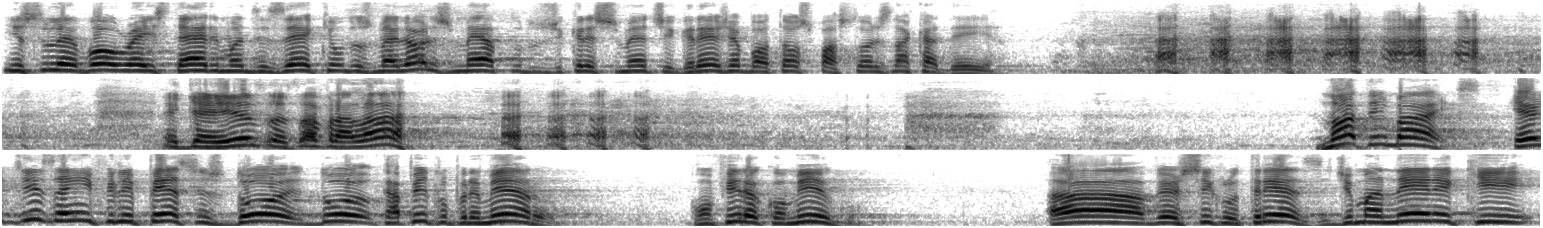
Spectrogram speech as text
Isso levou o Ray Steadman a dizer que um dos melhores métodos de crescimento de igreja é botar os pastores na cadeia. é que é isso? Está para lá? Notem mais, ele diz aí em Filipenses 2, 2 capítulo 1, Confira comigo. Ah, versículo 13: De maneira que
